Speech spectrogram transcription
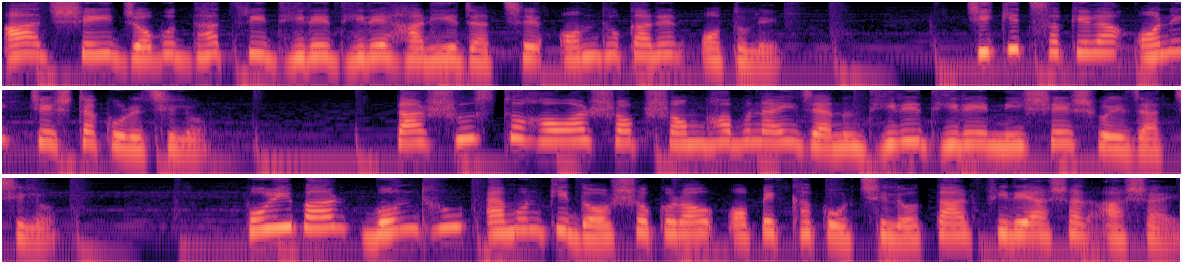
আজ সেই জগদ্ধাত্রী ধীরে ধীরে হারিয়ে যাচ্ছে অন্ধকারের অতলে। চিকিৎসকেরা অনেক চেষ্টা করেছিল। তার সুস্থ হওয়ার সব সম্ভাবনাই যেন ধীরে ধীরে নিঃশেষ হয়ে যাচ্ছিল। পরিবার, বন্ধু, এমনকি দর্শকরাও অপেক্ষা করছিল তার ফিরে আসার আশায়।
